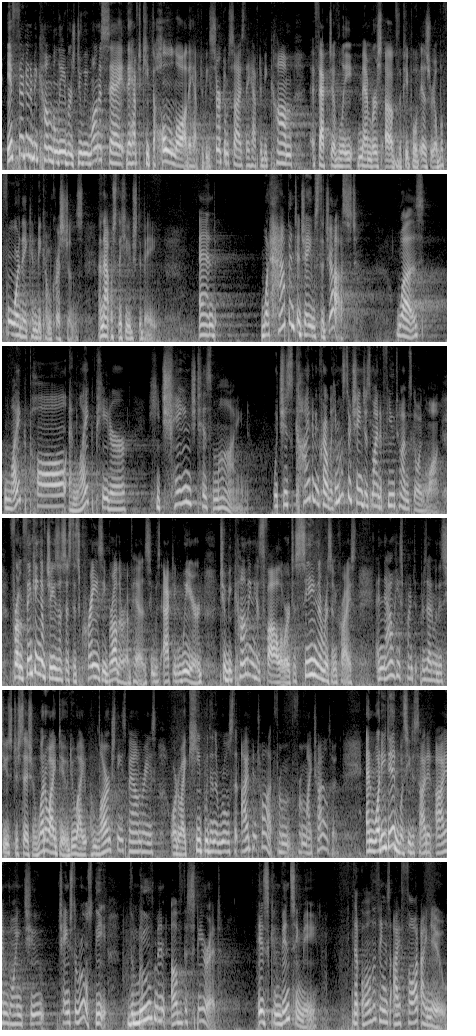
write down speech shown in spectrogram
If they're going to become believers, do we want to say they have to keep the whole law? They have to be circumcised, they have to become effectively members of the people of Israel before they can become Christians. And that was the huge debate. And what happened to James the Just was like Paul and like Peter, he changed his mind, which is kind of incredible. He must have changed his mind a few times going along. From thinking of Jesus as this crazy brother of his who was acting weird, to becoming his follower, to seeing the risen Christ. And now he's presented with this huge decision. What do I do? Do I enlarge these boundaries or do I keep within the rules that I've been taught from, from my childhood? And what he did was he decided, I am going to change the rules. The, the movement of the Spirit is convincing me that all the things I thought I knew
